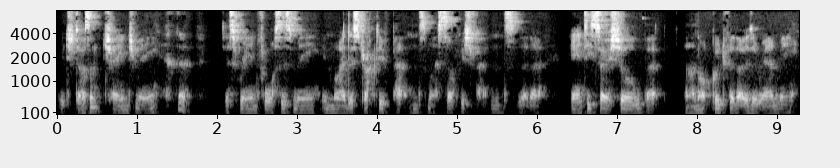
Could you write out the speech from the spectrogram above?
which doesn't change me, just reinforces me in my destructive patterns, my selfish patterns that are antisocial, that are not good for those around me.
